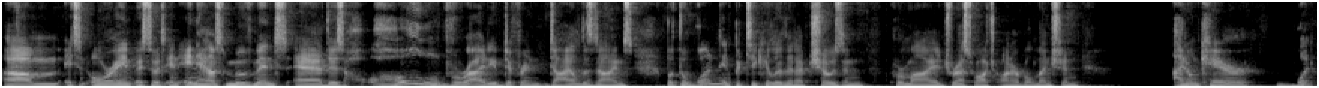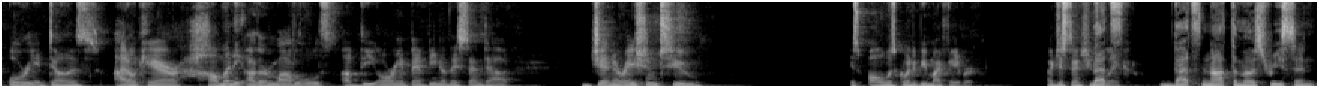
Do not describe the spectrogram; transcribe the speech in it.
Um, it's an orient, so it's an in-house movement. Uh, there's a whole variety of different dial designs, but the one in particular that I've chosen for my dress watch honorable mention, I don't care what Orient does. I don't care how many other models of the Orient Bambino they send out. Generation two is always going to be my favorite. I just sent you That's a link. that's not the most recent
